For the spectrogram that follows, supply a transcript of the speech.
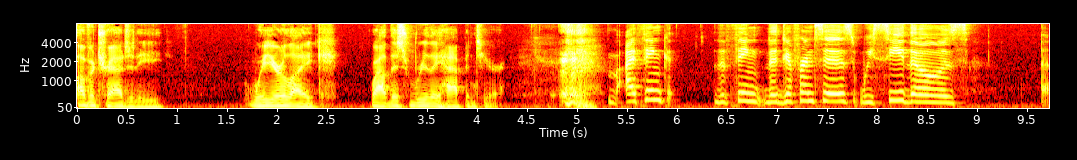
of a tragedy where you're like, wow, this really happened here. I think the thing, the difference is we see those uh,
